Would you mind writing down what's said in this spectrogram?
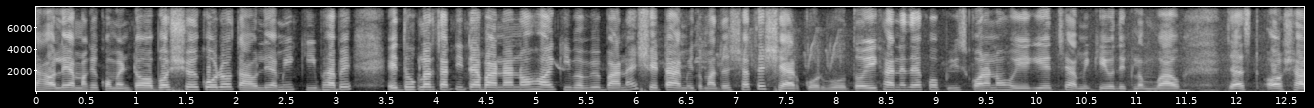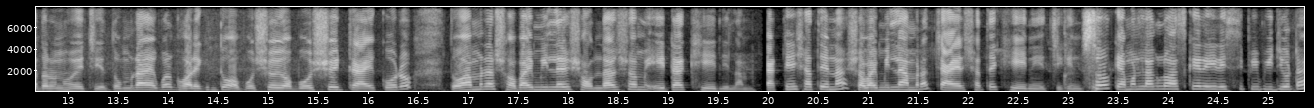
তাহলে আমাকে কমেন্টটা অবশ্যই করো। তাহলে আমি কীভাবে এই ধোকলার চাটনিটা বানানো হয়, কীভাবে বানাই, সেটা আমি তোমাদের সাথে শেয়ার করব। তো এখানে দেখো পিস করানো হয়ে গিয়েছে, আমি খেয়েও দেখলাম ওয়াও জাস্ট অসাধারণ হয়েছে। তোমরা একবার ঘরে কিন্তু অবশ্যই অবশ্যই ট্রাই করো। তো আমরা সবাই মিলে সন্ধ্যার সময় এটা খেয়ে নিলাম। চাটনির সাথে না, সবাই মিলে আমরা চায়ের সাথে খেয়ে নিয়েছি কিন্তু। সো কেমন লাগল আজকের এই রেসিপি ভিডিওটা?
